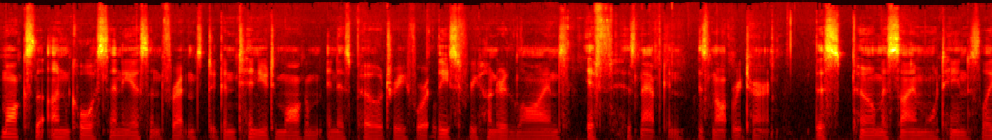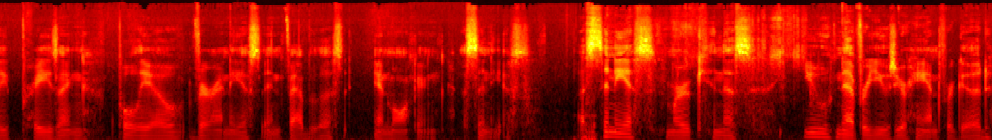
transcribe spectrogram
mocks the uncool Asinius and threatens to continue to mock him in his poetry for at least 300 lines if his napkin is not returned. This poem is simultaneously praising Pollio, Veranius, and Fabullus, and mocking Asinius. Asinius Marrucinus, you never use your hand for good,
